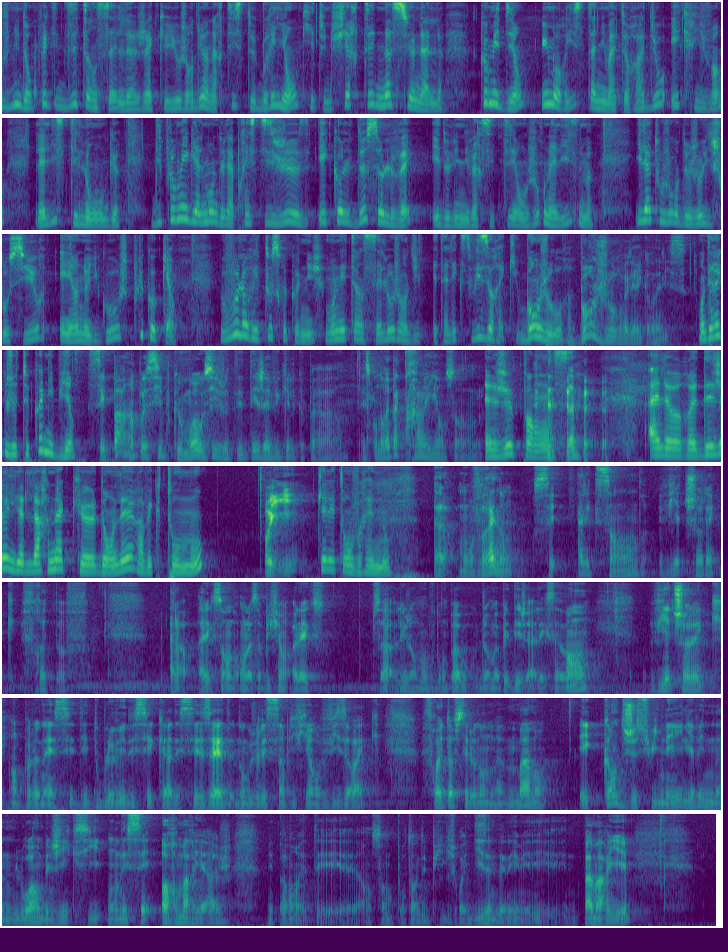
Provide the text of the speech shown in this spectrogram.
Bienvenue dans Petites Étincelles. J'accueille aujourd'hui un artiste brillant qui est une fierté nationale. Comédien, humoriste, animateur radio, écrivain, la liste est longue. Diplômé également de la prestigieuse École de Solvay et de l'université en journalisme, il a toujours de jolies chaussures et un œil gauche plus coquin. Vous l'aurez tous reconnu, mon étincelle aujourd'hui est Alex Vizorek. Bonjour. Bonjour Valérie Cornelis. On dirait que je te connais bien. C'est pas impossible que moi aussi je t'ai déjà vu quelque part. Est-ce qu'on n'aurait pas travaillé ensemble? Je pense. Alors euh, déjà, il y a de l'arnaque euh, dans l'air avec ton nom. Oui. Quel est ton vrai nom? Alors, mon vrai nom, c'est Alexandre Vietchorek Freutov. Alors, Alexandre, on l'a simplifié en Alex ça, les gens n'en voudront pas. Beaucoup de gens m'appelaient déjà Alex avant. Wieczorek en polonais, c'est des W, des CK, des CZ, donc je l'ai simplifié en Vizorek. Freutov, c'est le nom de ma maman. Et quand je suis né, il y avait une, loi en Belgique, si on naissait hors mariage, mes parents étaient ensemble pourtant depuis, je crois, une dizaine d'années, mais pas mariés,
